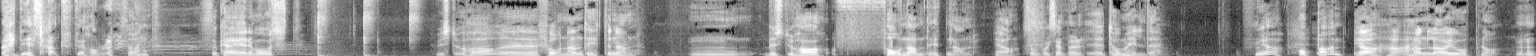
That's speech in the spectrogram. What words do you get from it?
Nei, det er sant. Det har du. Sant? Så hva er det med ost? Hvis du har eh, fornavn til etternavn Hvis du har fornavn til etternavn, Ja. som for eksempel eh, Tom Hilde. Ja, hopperen. Ja, han, han la jo opp nå. Han-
